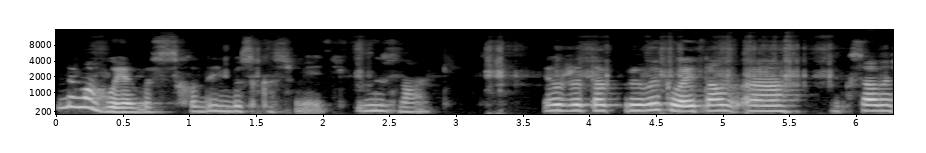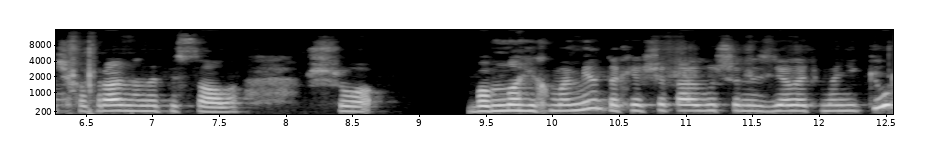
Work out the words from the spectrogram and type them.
Не можу я без сходити без косметики. Не знаю. Я вже так привикла, і там е, Оксаночка правильно написала, що во многих моментах я считаю лучше не сделать маникюр,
